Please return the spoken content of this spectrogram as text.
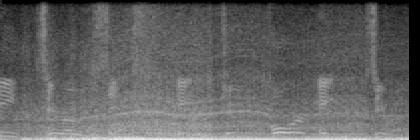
306 82480.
